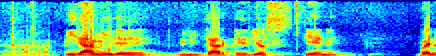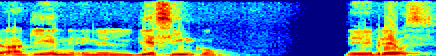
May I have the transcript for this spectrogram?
ah, pirámide militar que Dios tiene bueno, aquí en, el 10.5 de Hebreos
